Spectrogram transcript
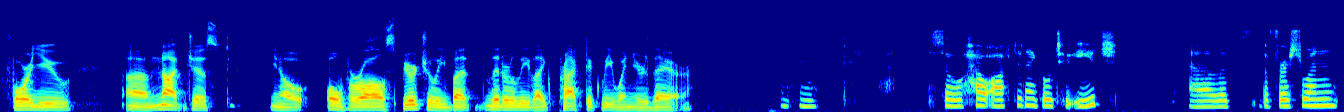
for you, um, not just you know overall spiritually, but literally like practically when you're there? hmm so how often I go to each? Uh, let's the first one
